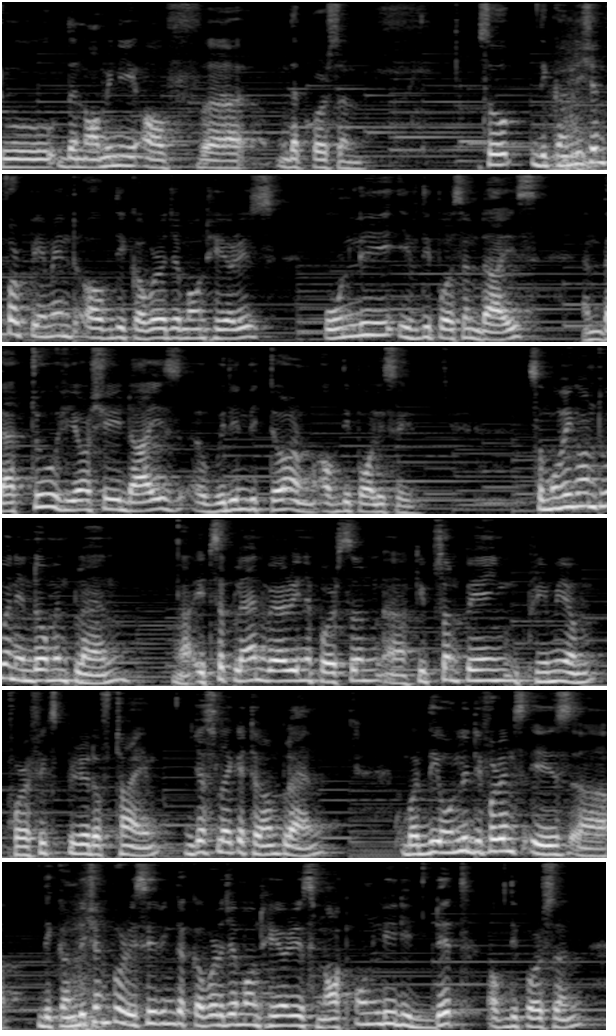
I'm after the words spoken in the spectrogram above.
to the nominee of uh, that person. So, the condition for payment of the coverage amount here is only if the person dies, and that too he or she dies within the term of the policy. So, moving on to an endowment plan, uh, it's a plan wherein a person uh, keeps on paying premium for a fixed period of time, just like a term plan. But the only difference is uh, the condition for receiving the coverage amount here is not only the death of the person,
